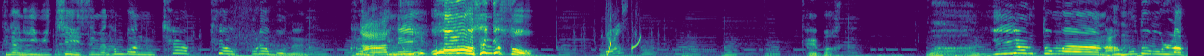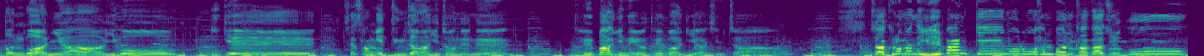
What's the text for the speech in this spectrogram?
그냥 이 위치에 있으면 한번 차 뿌려 뿌려보는 그런 나니? 느낌. 오 생겼어. 대박. 와 1년 동안 아무도 몰랐던 거 아니야? 이거 이게 세상에 등장하기 전에는 대박이네요 대박이야 진짜. 자 그러면은 일반 게임으로 한번 가가지고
